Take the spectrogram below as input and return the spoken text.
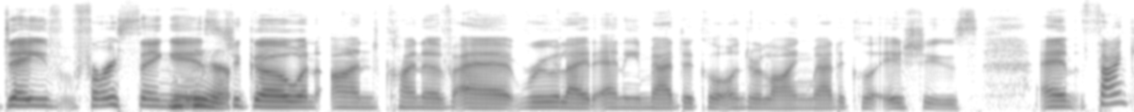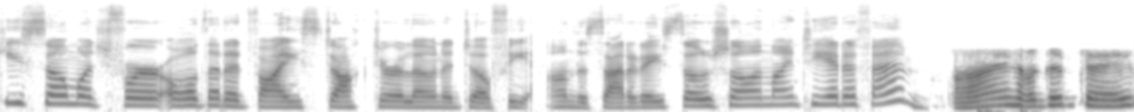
Dave, first thing is yeah. to go and and kind of uh, rule out any medical underlying medical issues. And um, thank you so much for all that advice, Doctor. Illona Duffy on the Saturday Social on 98 FM. All right, have a good day.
